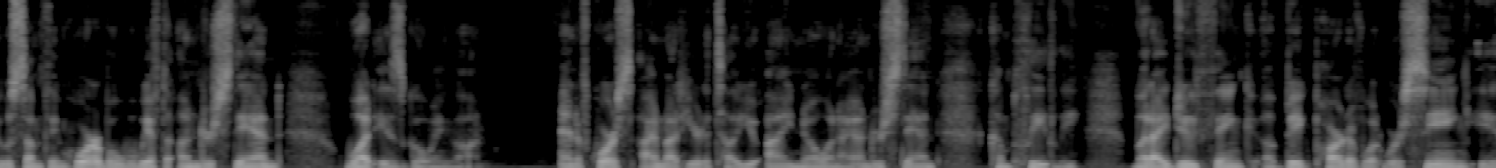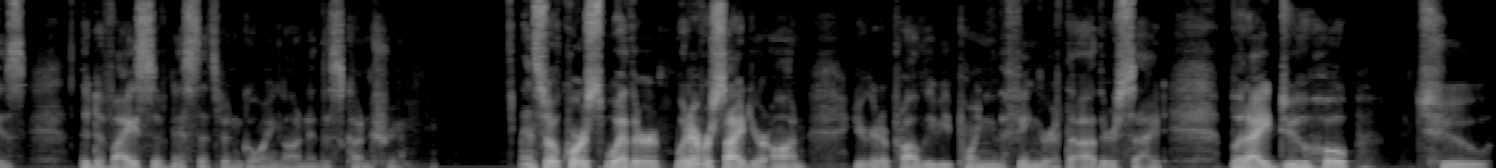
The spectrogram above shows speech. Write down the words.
It was something horrible, but we have to understand what is going on. And of course, I'm not here to tell you I know and I understand completely, but I do think a big part of what we're seeing is the divisiveness that's been going on in this country. And so, of course, whether whatever side you're on, you're going to probably be pointing the finger at the other side. But I do hope to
